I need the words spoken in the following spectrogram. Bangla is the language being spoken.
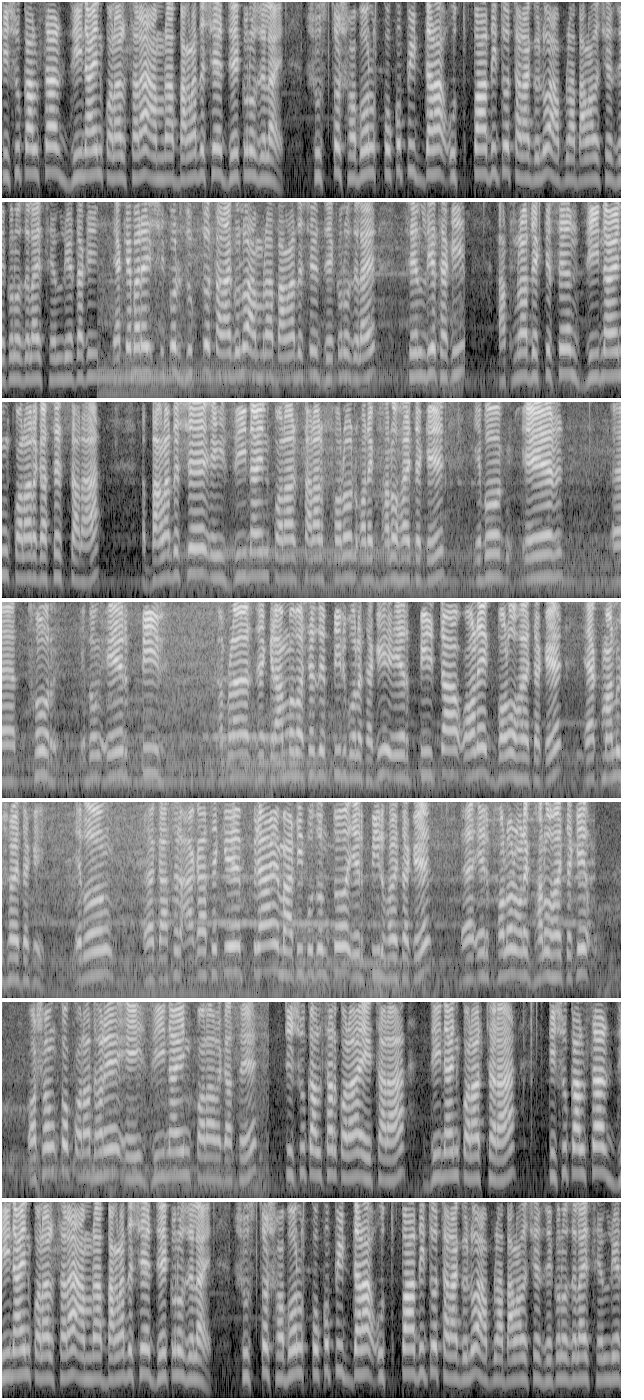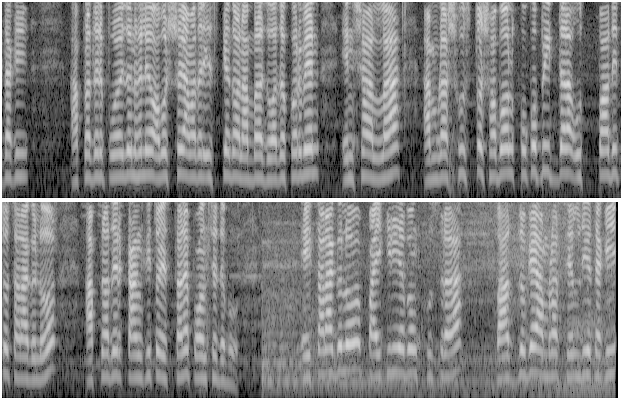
টিস্যু কালচার জি নাইন কলার ছাড়া আমরা বাংলাদেশের যে কোনো জেলায় সুস্থ, সবল কোকোপিট দ্বারা উৎপাদিত চারাগুলো আমরা বাংলাদেশের যে কোনো জেলায় সেল দিয়ে থাকি। একেবারে শিকড়যুক্ত চারাগুলো আমরা বাংলাদেশের যে কোনো জেলায় সেল দিয়ে থাকি। আপনারা দেখতেছেন জি নাইন কলার গাছের চারা। বাংলাদেশে এই জি নাইন কলার চারার ফলন অনেক ভালো হয়ে থাকে এবং এর থোর এবং এর পীর আমরা যে গ্রাম্য ভাষায় যে পীর বলে থাকি, এর পীরটা অনেক বড় হয়ে থাকে, এক মানুষ হয়ে থাকে এবং গাছের আগা থেকে প্রায় মাটি পর্যন্ত এর পীর হয়ে থাকে। এর ফলন অনেক ভালো হয়ে থাকে। অসংখ্য কলা ধরে এই জি নাইন কলার গাছে, টিস্যু কালচার করা এই চারা জি নাইন কলার চারা, টিস্যু কালচার জি নাইন কলার চারা আমরা বাংলাদেশে যে কোনো জেলায় সুস্থ সবল কোকোপিট দ্বারা উৎপাদিত চারাগুলো আমরা বাংলাদেশের যে কোনো জেলায় সেল দিয়ে থাকি। আপনাদের প্রয়োজন হলে অবশ্যই আমাদের স্ক্রিনে দেওয়া নাম্বারে যোগাযোগ করবেন। ইনশাআল্লাহ আমরা সুস্থ, সবল কোকোপিট দ্বারা উৎপাদিত চারাগুলো আপনাদের কাঙ্ক্ষিত স্থানে পৌঁছে দেব। এই চারাগুলো পাইকারি এবং খুচরা বাদযোগে আমরা সেল দিয়ে থাকি।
